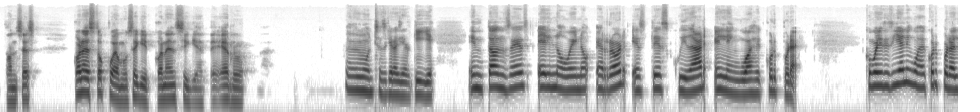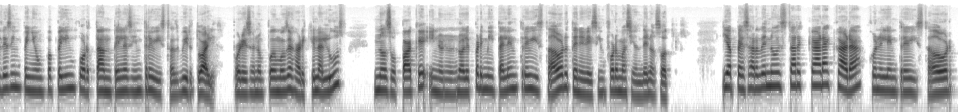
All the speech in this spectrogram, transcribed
Entonces, con esto podemos seguir con el siguiente error. Muchas gracias, Guille. Entonces, el noveno error es descuidar el lenguaje corporal. Como les decía, el lenguaje corporal desempeña un papel importante en las entrevistas virtuales. Por eso no podemos dejar que la luz nos opaque y no, no le permita al entrevistador tener esa información de nosotros. Y a pesar de no estar cara a cara con el entrevistador,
